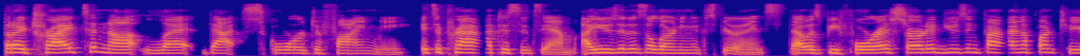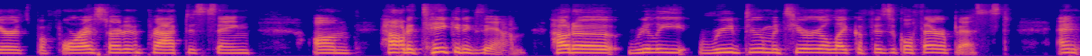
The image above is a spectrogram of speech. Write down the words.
But I tried to not let that score define me. It's a practice exam. I use it as a learning experience. That was before I started using Final Frontier. It's before I started practicing um, how to take an exam, how to really read through material like a physical therapist. And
